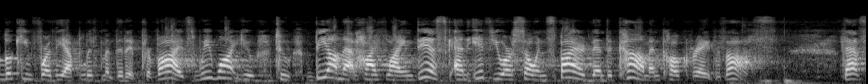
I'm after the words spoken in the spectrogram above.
looking for the upliftment that it provides. We want you to be on that high flying disc, and if you are so inspired, then to come and co create with us. That's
